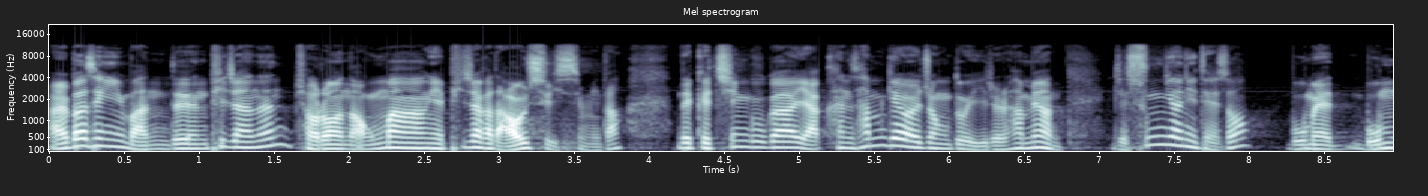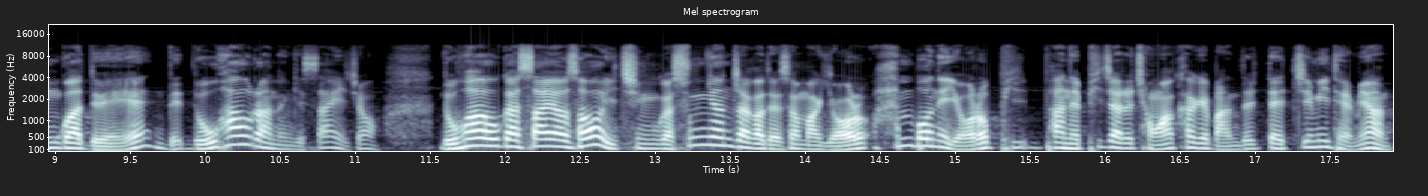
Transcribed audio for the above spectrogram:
알바생이 만든 피자는 저런 엉망의 피자가 나올 수 있습니다. 근데 그 친구가 약 한 3개월 정도 일을 하면 이제 숙련이 돼서 몸에 몸과 뇌에 노하우라는 게 쌓이죠. 노하우가 쌓여서 이 친구가 숙련자가 돼서 막 여러, 한 번에 여러 피, 판의 피자를 정확하게 만들 때쯤이 되면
